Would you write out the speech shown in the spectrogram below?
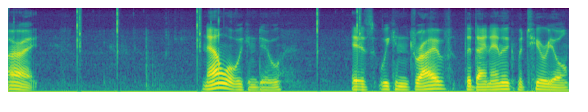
Alright. Now what we can do is we can drive the dynamic material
